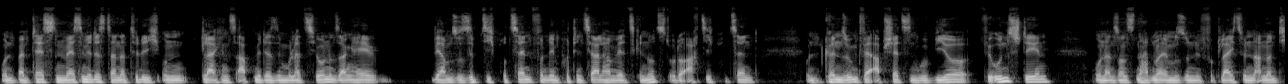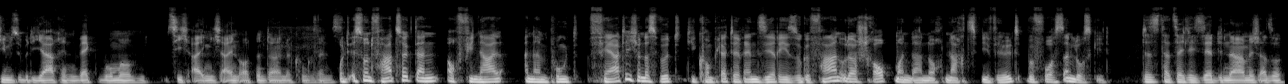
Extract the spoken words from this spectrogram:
Und beim Testen messen wir das dann natürlich und gleichen es ab mit der Simulation und sagen, hey, wir haben so 70 Prozent von dem Potenzial haben wir jetzt genutzt oder 80 Prozent und können so ungefähr abschätzen, wo wir für uns stehen und ansonsten hat man immer so einen Vergleich zu den anderen Teams über die Jahre hinweg, wo man sich eigentlich einordnet da in der Konkurrenz. Und ist so ein Fahrzeug dann auch final an einem Punkt fertig und das wird die komplette Rennserie so gefahren oder schraubt man da noch nachts wie wild, bevor es dann losgeht? Das ist tatsächlich sehr dynamisch. Also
